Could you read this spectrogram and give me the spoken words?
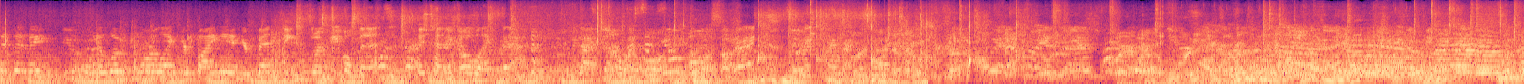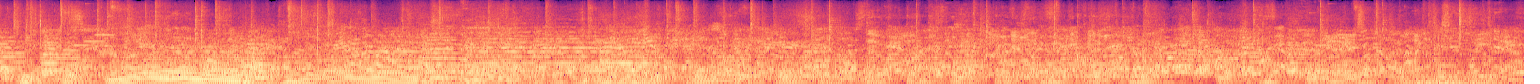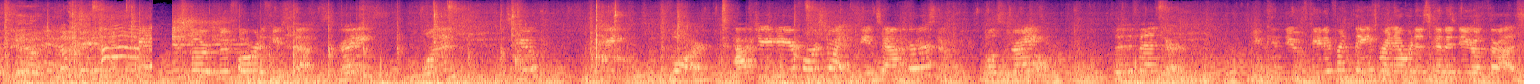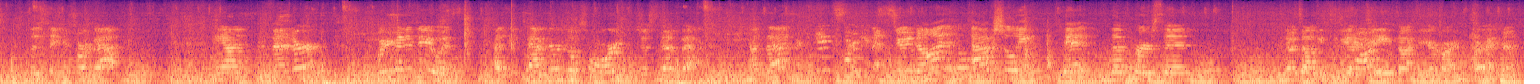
It makes you, look more like you're fighting and you're fencing. So when people fence, they tend to go like that. Do thrust. So just take your sword back. And defender, what you're going to do is, as the attacker goes forward, just step back. That's it. Do not actually hit the person. No talking to the other team, talk to your partner. All right.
